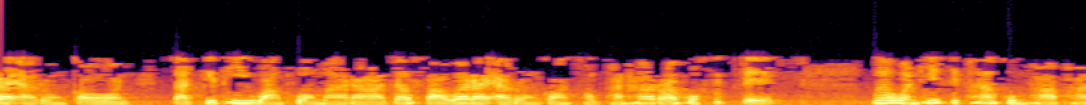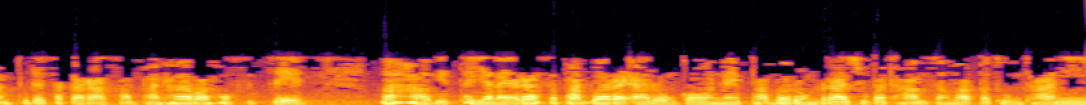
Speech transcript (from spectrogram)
ลัยอลงกรณ์จัดพิธีวางพวงมาลาเจ้าฟ้าวลัยอลงกรณ์2567 เมื่อวันที่ 15 กุมภาพันธ์ พุทธศักราช 2567 มหาวิทยาลัยราชภัฏวลัยอลงกรณ์ในพระบรมราชูปถัมภ์จังหวัดปทุมธานี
